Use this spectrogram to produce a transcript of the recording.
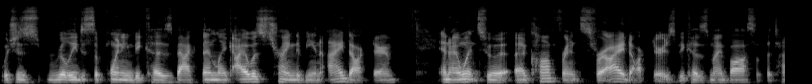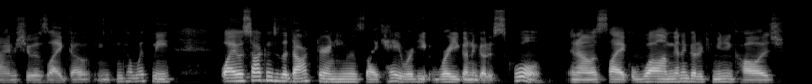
which is really disappointing because back then, like I was trying to be an eye doctor and I went to a, a conference for eye doctors because my boss at the time, she was like, go, you can come with me. Well, I was talking to the doctor and he was like, hey, where do you, where are you going to go to school? And I was like, well, I'm going to go to community college.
